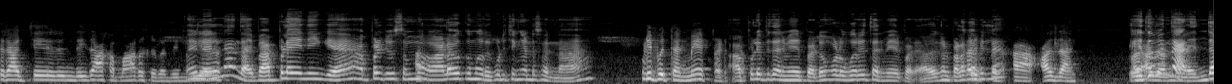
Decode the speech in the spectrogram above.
திராட்சை இந்த இதாக மாறுகிறது. எல்லாம் இப்ப அப்படியே நீங்க அப்பள் ஜூஸும் அளவுக்கு முறை குடிச்சிங்கன்னு சொன்னா புளிப்புத்தன்மை ஏற்படும் அப்புளிப்பு தன்மை ஏற்படும் உங்களுக்கு ஒரு தன்மை ஏற்படும். அதுகள் பழக்கம் இல்லை? அதுதான். எதுவும் தான் எந்த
